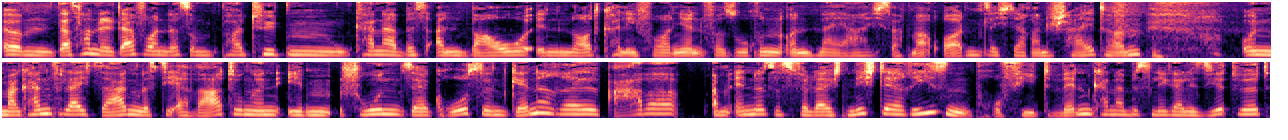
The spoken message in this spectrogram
Ähm, das handelt davon, dass so ein paar Typen Cannabisanbau in Nordkalifornien versuchen und naja, ich sag mal, ordentlich daran scheitern. Und man kann vielleicht sagen, dass die Erwartungen eben schon sehr groß sind generell, aber am Ende ist es vielleicht nicht der Riesenprofit, wenn Cannabis legalisiert wird.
